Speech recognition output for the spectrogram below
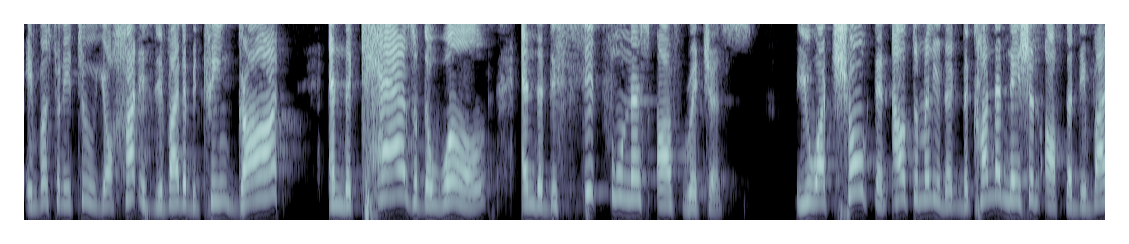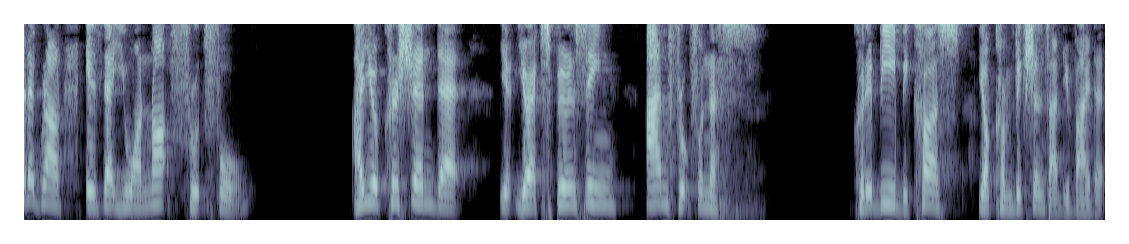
in verse 22, your heart is divided between God and the cares of the world and the deceitfulness of riches. You are choked and ultimately the, the condemnation of the divided ground is that you are not fruitful. Are you a Christian that you're experiencing unfruitfulness? Could it be because your convictions are divided?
